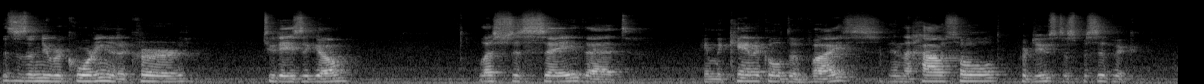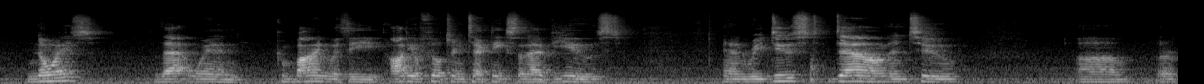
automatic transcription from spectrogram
This is a new recording. It occurred two days ago. Let's just say that a mechanical device in the household produced a specific noise that, when combined with the audio filtering techniques that I've used and reduced down into, um, or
